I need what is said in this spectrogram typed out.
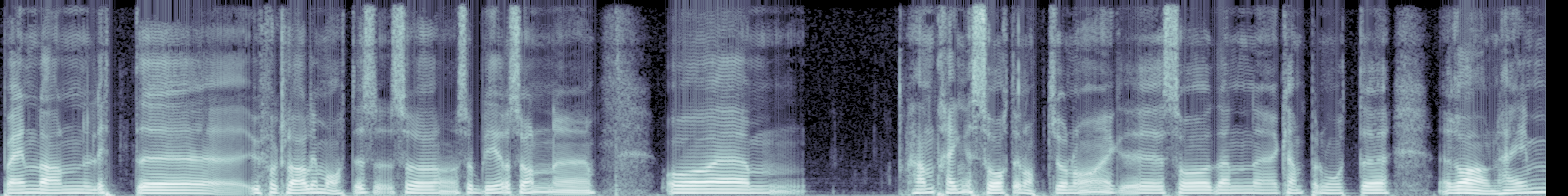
på en eller annen litt eh, uforklarlig måte. Så, så, så blir det sånn. eh, og eh, han trenger sårt en opptur nå. Jeg eh, så den eh, kampen mot eh, Ranheim,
